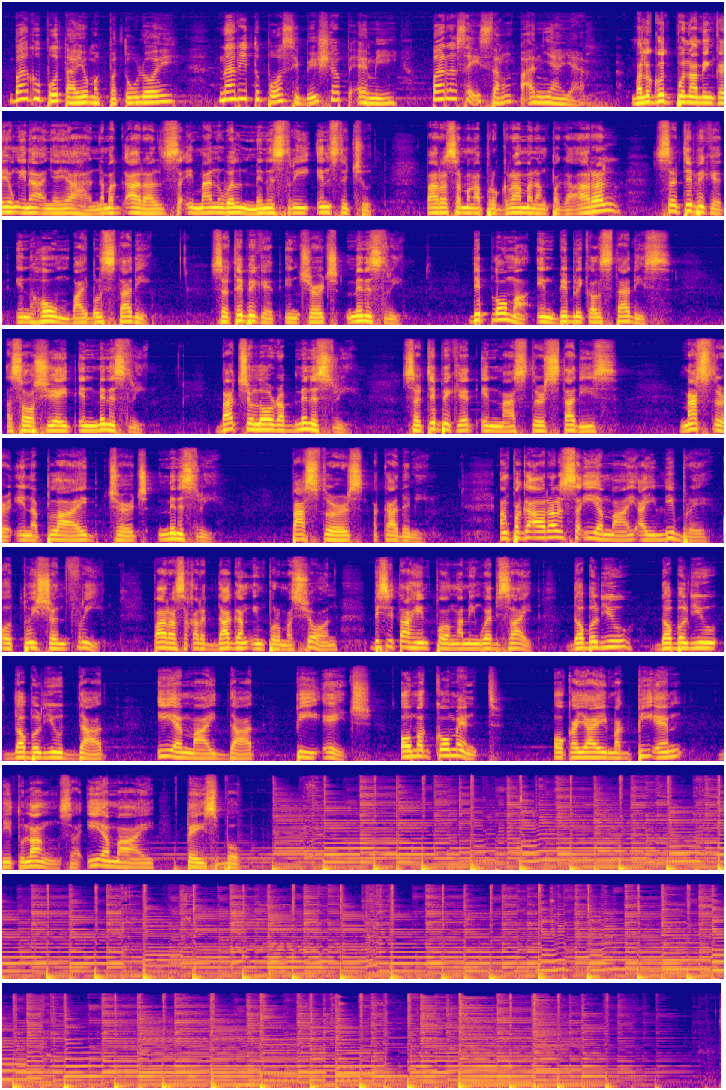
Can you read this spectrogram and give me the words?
Bago po tayo magpatuloy, narito po si Bishop Emmy para sa isang paanyaya. Malugod po namin kayong inaanyayahan na mag-aral sa Emmanuel Ministry Institute para sa mga programa ng pag-aaral, Certificate in Home Bible Study, Certificate in Church Ministry, Diploma in Biblical Studies, Associate in Ministry, Bachelor of Ministry, Certificate in Master Studies, Master in Applied Church Ministry, Pastors Academy. Ang pag-aaral sa EMI ay libre o tuition free. Para sa karagdagang impormasyon, bisitahin po ang aming website www.emi.ph o mag-comment o kaya'y mag-PM dito lang sa EMI Facebook.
